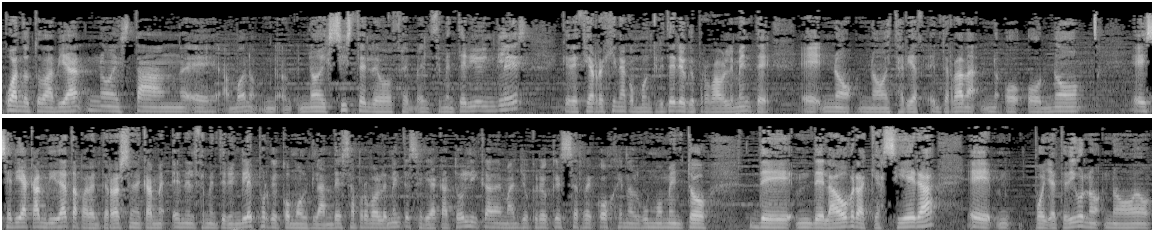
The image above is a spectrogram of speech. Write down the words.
cuando todavía no están, eh, bueno, no, existe el cementerio inglés que decía Regina con buen criterio que probablemente eh, no, no estaría enterrada o, no eh, sería candidata para enterrarse en el, en el, cementerio inglés porque como irlandesa probablemente sería católica. Además yo creo que se recoge en algún momento de, de la obra que así era. Eh, pues ya te digo, no, no,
